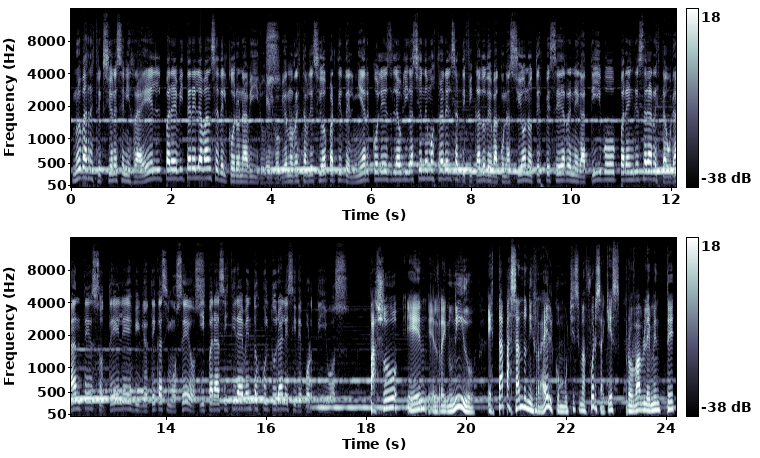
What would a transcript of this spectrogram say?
nuevas restricciones en Israel para evitar el avance del coronavirus. El gobierno restableció a partir del miércoles la obligación de mostrar el certificado de vacunación o test PCR negativo para ingresar a restaurantes, hoteles, bibliotecas y museos y para asistir a eventos culturales y deportivos. Pasó en el Reino Unido, está pasando en Israel con muchísima fuerza, que es probablemente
